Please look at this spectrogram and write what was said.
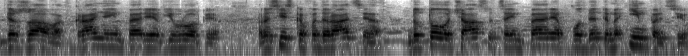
держава, крайня імперія в Європі, Російська Федерація, до того часу ця імперія плодитиме імперців.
